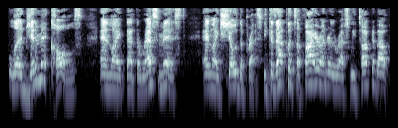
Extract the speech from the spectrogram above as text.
legitimate calls and like that the refs missed and like showed the press because that puts a fire under the refs. We talked about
